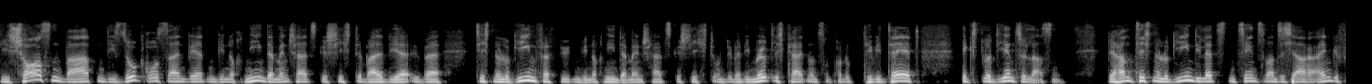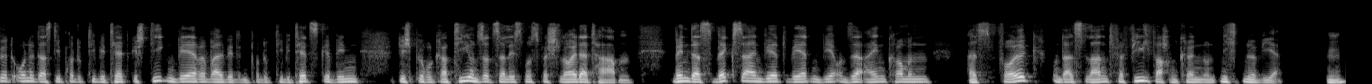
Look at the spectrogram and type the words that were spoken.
die Chancen warten, die so groß sein werden wie noch nie in der Menschheitsgeschichte, weil wir über Technologien verfügen wie noch nie in der Menschheitsgeschichte und über die Möglichkeiten, unsere Produktivität explodieren zu lassen. Wir haben Technologien die letzten 10, 20 Jahre eingeführt, ohne dass die Produktivität gestiegen wäre, weil wir den Produktivitätsgewinn durch Bürokratie und Sozialismus verschleudert haben. Wenn das weg sein wird, werden wir unser Einkommen als Volk und als Land vervielfachen können und nicht nur wir. Hm.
